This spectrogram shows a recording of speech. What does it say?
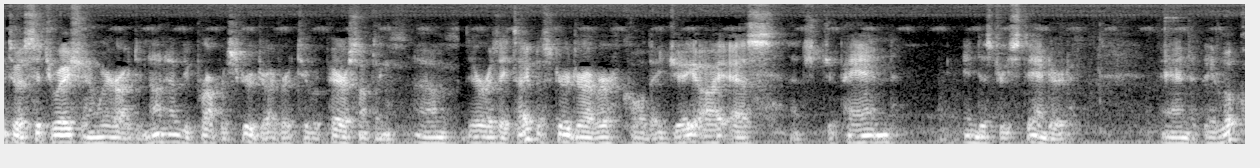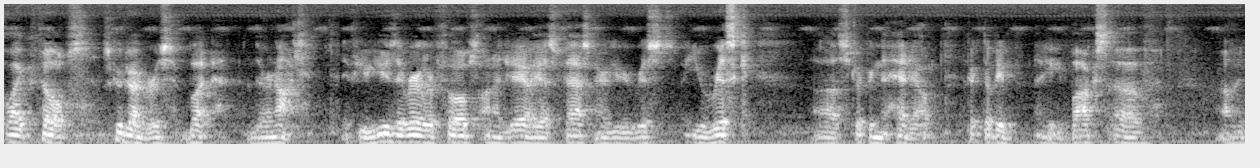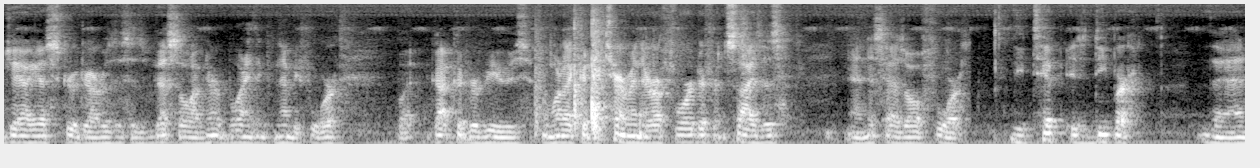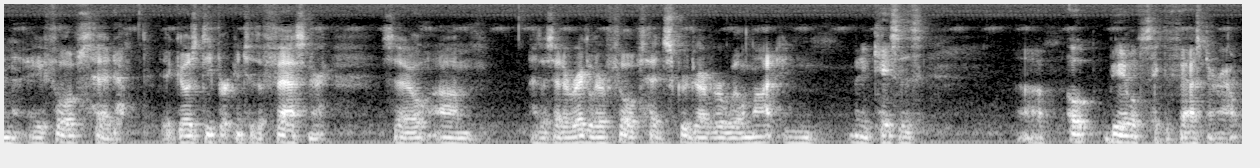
into a situation where I did not have the proper screwdriver to repair something. Um, there is a type of screwdriver called a JIS, that's Japan Industry Standard, and they look like Phillips screwdrivers, but they're not. If you use a regular Phillips on a JIS fastener, you risk, you risk uh, stripping the head out. Picked up a, a box of uh, JIS screwdrivers. This is Vessel. I've never bought anything from them before, but got good reviews. From what I could determine, there are four different sizes, and this has all four. The tip is deeper than a Phillips head. It goes deeper into the fastener. So, um, as I said, a regular Phillips head screwdriver will not, in many cases, uh, oh, be able to take the fastener out.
